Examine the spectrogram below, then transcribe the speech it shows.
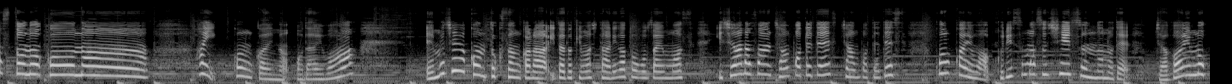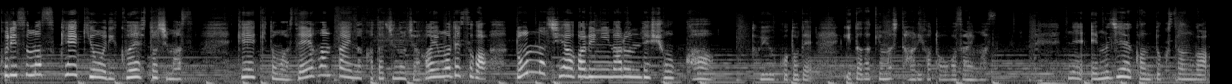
ラストのコーナー。はい、今回のお題は、MJ 監督さんからいただきました。ありがとうございます。石原さん、ちゃんぽてです。ちゃんぽてです。今回はクリスマスシーズンなので、じゃがいもクリスマスケーキをリクエストします。ケーキとは正反対な形のじゃがいもですが、どんな仕上がりになるんでしょうか？ということで、いただきました。ありがとうございます。ね、MJ 監督さんが、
